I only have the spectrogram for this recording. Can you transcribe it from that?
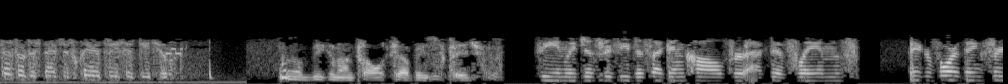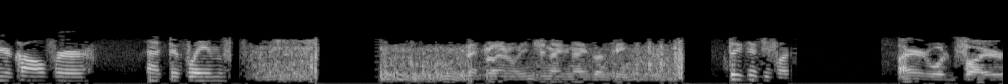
Central dispatch is clear, 352. Uh, Beacon on call. Copies. Page. Scene, we just received a second call for active flames. Baker 4, thanks for your call for active flames. Central Ironwood, engine 99 is on scene. 354. Ironwood fire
